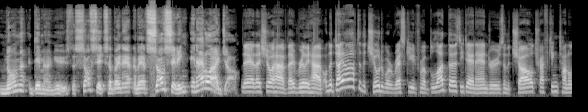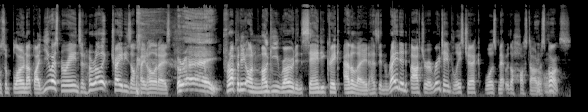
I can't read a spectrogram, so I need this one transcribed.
non-demo news, the sovcits have been out and about soft sitting in Adelaide, Joel. Yeah, they sure have. They really have. On the day after the children were rescued from a bloodthirsty Dan Andrews and the child trafficking tunnels were blown up by US Marines and heroic tradies on paid holidays, Hooray! property on Muggy Road in Sandy Creek, Adelaide, has been raided after a routine police check was met with a hostile response.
